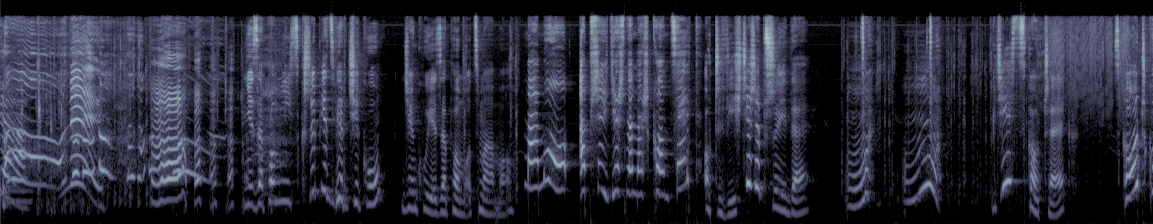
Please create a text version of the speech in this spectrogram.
Cia! Nie zapomnij skrzypiec, wierciku. Dziękuję za pomoc, mamo. Przyjdziesz na nasz koncert? Oczywiście, że przyjdę. Mua, mua. Gdzie jest skoczek? Skoczku!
